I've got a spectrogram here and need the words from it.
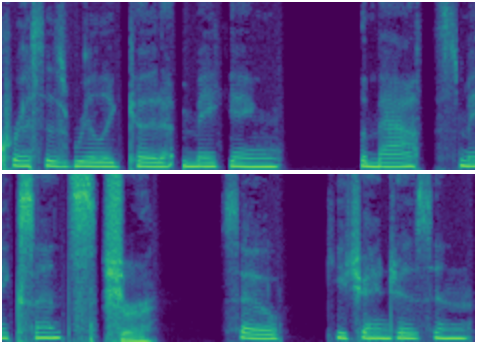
Chris is really good at making the maths make sense. Sure. So key changes and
